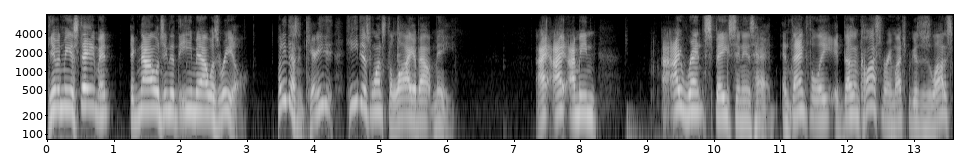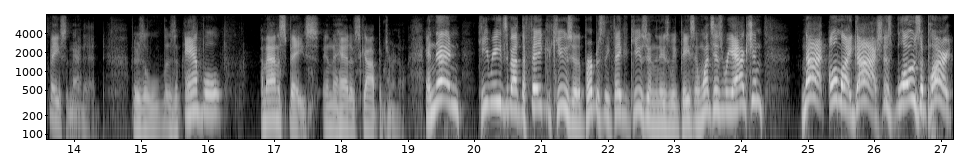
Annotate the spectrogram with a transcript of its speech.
given me a statement acknowledging that the email was real. But he doesn't care. He, he just wants to lie about me. I, I I mean, I rent space in his head, and thankfully it doesn't cost very much because there's a lot of space in that head. There's a there's an ample amount of space in the head of Scott Paterno, and then he reads about the fake accuser, the purposely fake accuser in the Newsweek piece, and what's his reaction? Not, oh my gosh, this blows apart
